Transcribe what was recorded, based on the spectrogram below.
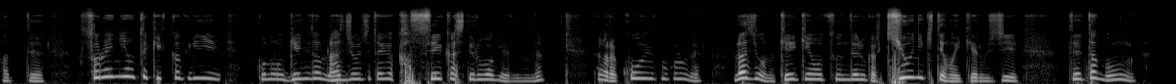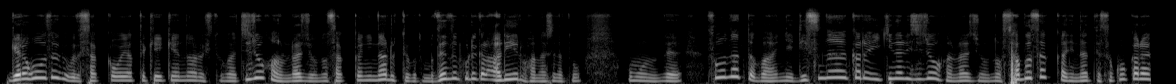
あって、それによって結果的に、この現実のラジオ自体が活性化してるわけですよね。だからこういうところで、ラジオの経験を積んでるから急に来てもいけるし、で、多分、ゲラ放送局で作家をやった経験のある人が地上波のラジオの作家になるってことも全然これからあり得る話だと思うので、そうなった場合にリスナーからいきなり地上波のラジオのサブ作家になってそこから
